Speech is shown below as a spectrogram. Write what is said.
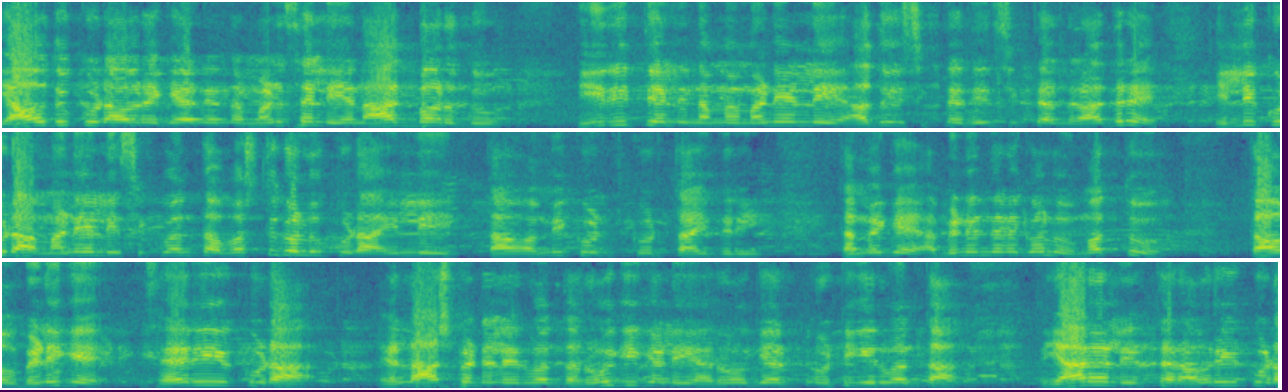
ಯಾವುದು ಕೂಡ ಅವರಿಗೆ ಏನಿಂದ ಮನಸ್ಸಲ್ಲಿ ಏನು ಆಗಬಾರ್ದು. ಈ ರೀತಿಯಲ್ಲಿ ನಮ್ಮ ಮನೆಯಲ್ಲಿ ಅದು ಸಿಗ್ತದೆ, ಇದು ಸಿಗ್ತದೆ ಅಂದ್ರೆ ಆದರೆ ಇಲ್ಲಿ ಕೂಡ ಮನೆಯಲ್ಲಿ ಸಿಗುವಂಥ ವಸ್ತುಗಳು ಕೂಡ ಇಲ್ಲಿ ತಾವು ಹಮ್ಮಿಕೊಂಡು ಕೊಡ್ತಾ ಇದ್ದೀರಿ. ತಮಗೆ ಅಭಿನಂದನೆಗಳು ಮತ್ತು ತಾವು ಬೆಳಿಗ್ಗೆ ಸೇರಿ ಕೂಡ ಎಲ್ಲ ಹಾಸ್ಪಿಟಲ್ ಇರುವಂತ ರೋಗಿಗಳಿಗೆ, ರೋಗಿಯ ಒಟ್ಟಿಗೆ ಇರುವಂತ ಯಾರಲ್ಲಿ ಇರ್ತಾರೆ ಅವರಿಗೆ ಕೂಡ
